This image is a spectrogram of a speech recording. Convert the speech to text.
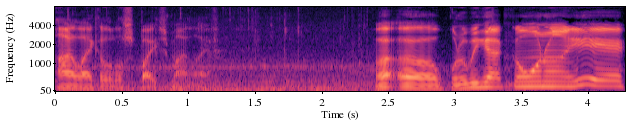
I like a little spice in my life. Uh-oh, what do we got going on here?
